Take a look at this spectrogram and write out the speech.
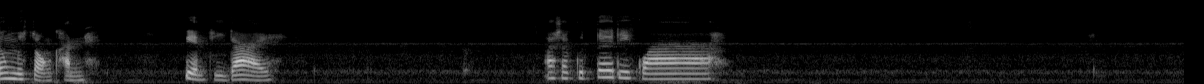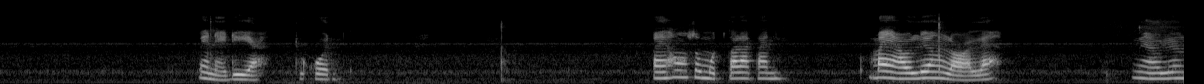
ต้องมีสองคัน เปลี่ยนสีได้ เอาสกูตเตอร์ดีกว่า ไปไหนดีอะทุกคน ไปห้องสมุดก็แล้วกัน ไม่เอาเรื่องหลอนแล้วไม่เอาเรื่อง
